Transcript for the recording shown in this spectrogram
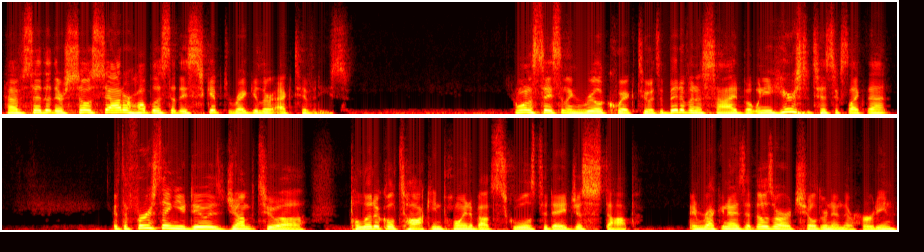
have said that they're so sad or hopeless that they skipped regular activities. I want to say something real quick, too. It's a bit of an aside, but when you hear statistics like that, if the first thing you do is jump to a political talking point about schools today, just stop and recognize that those are our children and they're hurting.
